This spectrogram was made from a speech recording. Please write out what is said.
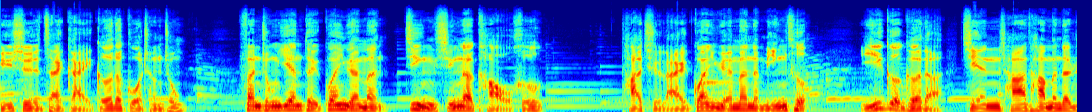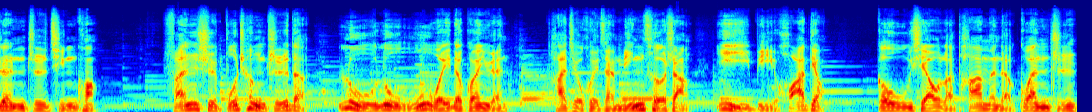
于是，在改革的过程中，范仲淹对官员们进行了考核。他取来官员们的名册，一个个的检查他们的任职情况。凡是不称职的、碌碌无为的官员，他就会在名册上一笔划掉，勾销了他们的官职。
